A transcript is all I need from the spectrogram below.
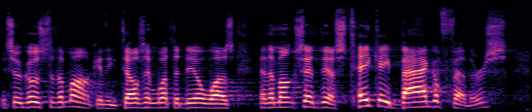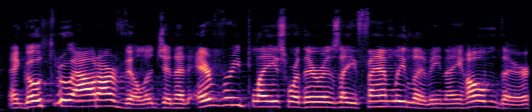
And so he goes to the monk and he tells him what the deal was. And the monk said this Take a bag of feathers and go throughout our village, and at every place where there is a family living, a home there,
